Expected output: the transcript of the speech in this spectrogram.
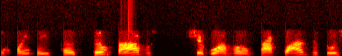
5,57. Chegou a avançar quase 2%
